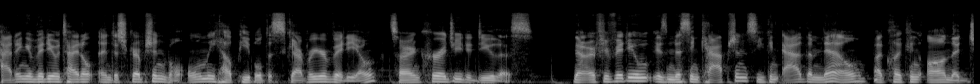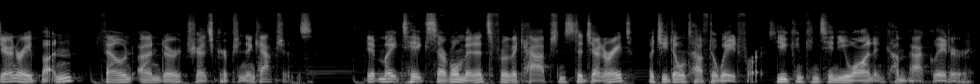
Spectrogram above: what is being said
Adding a video title and description will only help people discover your video, so I encourage you to do this. Now, if your video is missing captions, you can add them now by clicking on the Generate button found under Transcription and Captions. It might take several minutes for the captions to generate, but you don't have to wait for it. You can continue on and come back later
